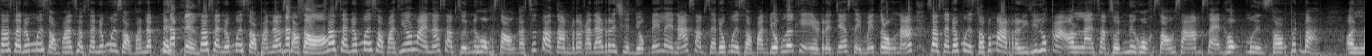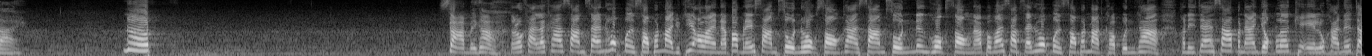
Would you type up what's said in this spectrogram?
สามแสนหกหมื่นสองพันสามแสนหกหมื่นสองพันนับหนึ่งนับหนึ่งสามแสนหกหมื่นสองพันนับนับสองสองสามแสนหกหมื่นสองพันที่ออนไลน์นะสามศูนย์หนึ่งหกสองกับสตาร์ตามราคาได้เรชินยกได้เลยนะสามแสนหกหมื่นสองพันยกเลิกเคเอเรเจสีไม่ตรงนะสามแสนหกหมื่นสองพันบาทรายที่ลูกค้าออนไลน์สามศูนย์หนึ่งหกสองสามแสนหกหมื่นสองพันบาทออนไลน์นับ สามเลยค่ะตลาดขายราคา 3 6 2 0 0 0 บาท อยู่ที่ออนไลน์นะ ประมาได้ 3062 ค่ะ 30162 นะ ประมาณ 362,000 บาท ขอบคุณค่ะ คราวนี้แจ้งทราบนะ ยกเลิก KA ลูกค้าเนื่องจาก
